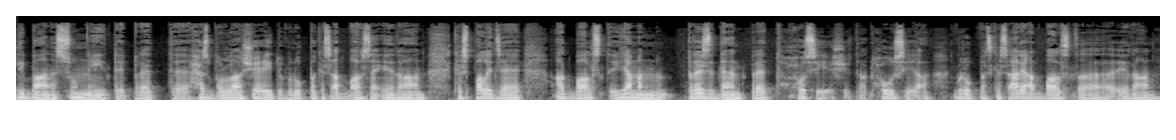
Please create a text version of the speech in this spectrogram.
Libānas sunīti pret eh, Hezbollah šeitu grupu, kas atbalsta Irānu, kas palīdzēja atbalsta Jemen prezidentu pret Husieši, tātad Husijā grupas, kas arī atbalsta Irānu,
